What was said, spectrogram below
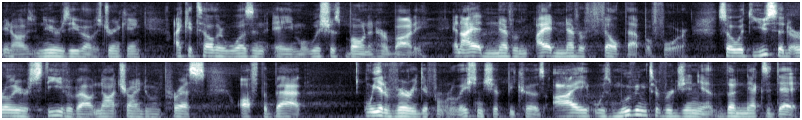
you know, I was New Year's Eve I was drinking. I could tell there wasn't a malicious bone in her body and I had never I had never felt that before. So what you said earlier, Steve, about not trying to impress off the bat, we had a very different relationship because I was moving to Virginia the next day.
